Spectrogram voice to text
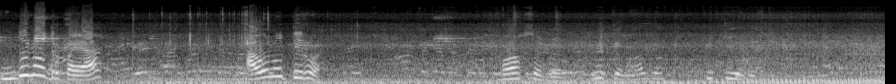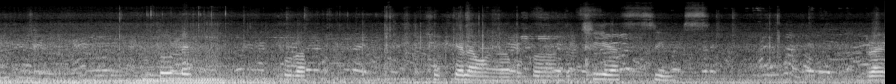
ಒಂದು ನೂರು ರೂಪಾಯ ಅವನು ತಿರುವ ಬಾಕ್ಸ್ ತೂಲೆ ಪೂರ ಚಕ್ಕೆ ಲವಂಗ ಒಂದು ಚಿಯಾ ಸೀಡ್ಸ್ ಡ್ರೈ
